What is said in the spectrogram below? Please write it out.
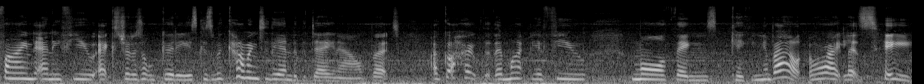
find any few extra little goodies because we're coming to the end of the day now. But I've got hope that there might be a few more things kicking about. All right, let's see.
